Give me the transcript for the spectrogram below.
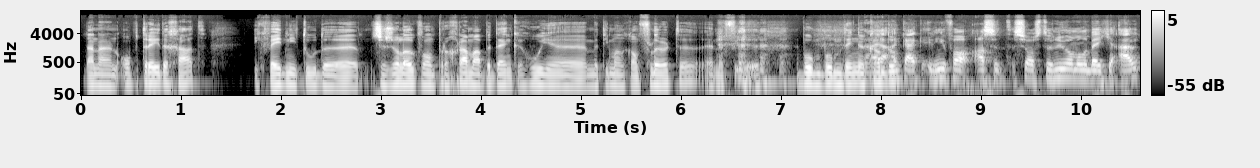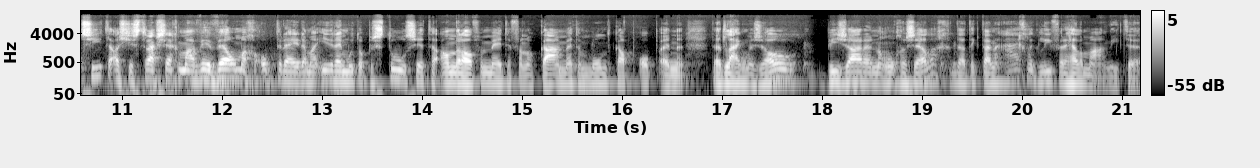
dan naar een optreden gaat. Ik weet niet hoe de. Ze zullen ook wel een programma bedenken hoe je met iemand kan flirten. En boom boom dingen Nou kan ja, doen. Kijk, in ieder geval, als het zoals het er nu allemaal een beetje uitziet, als je straks zeg maar weer wel mag optreden, maar iedereen moet op een stoel zitten, anderhalve meter van elkaar met een mondkap op. En eh, dat lijkt me zo bizar en ongezellig, dat ik dan eigenlijk liever helemaal niet eh,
